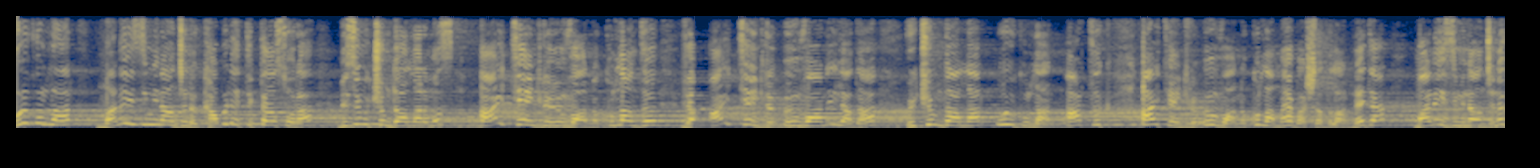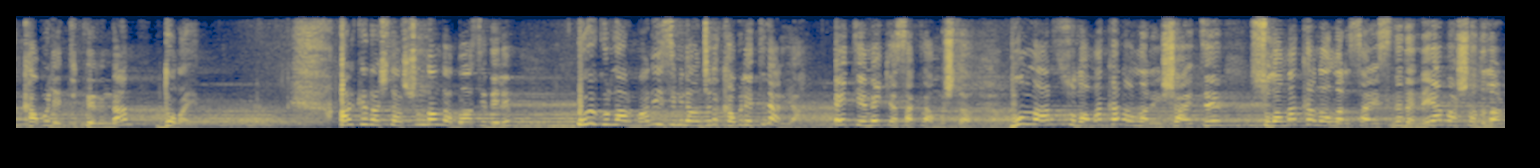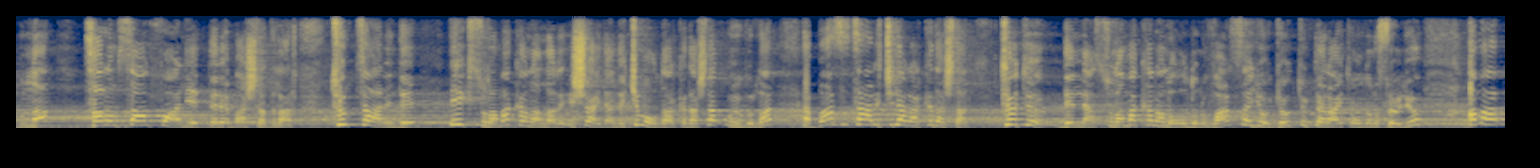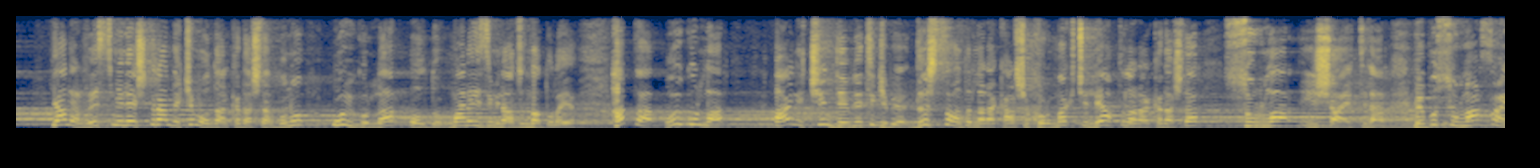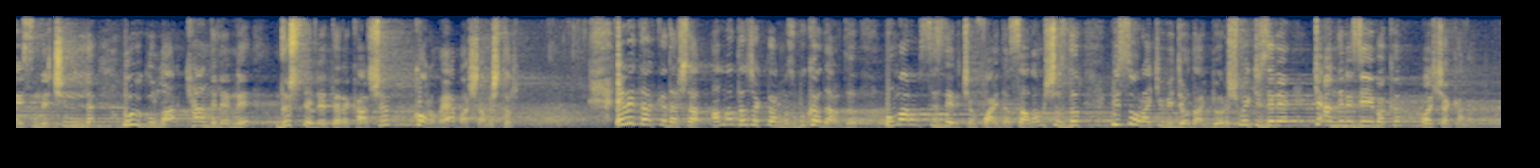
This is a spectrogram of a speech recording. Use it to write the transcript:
Uygurlar Maneizm inancını kabul ettikten sonra bizim hükümdarlarımız Ay Tengri ünvanını kullandı ve Ay Tengri ünvanıyla da hükümdarlar Uygurlar artık Ay Tengri ünvanını kullanmaya başladılar. Neden? Maneizm inancını kabul ettiklerinden dolayı. Arkadaşlar şundan da bahsedelim. Uygurlar Manizm inancını kabul ettiler ya. Et yemek yasaklanmıştı. Bunlar sulama kanalları inşa etti. Sulama kanalları sayesinde de neye başladılar bunlar? Tarımsal faaliyetlere başladılar. Türk tarihinde ilk sulama kanalları inşa eden de kim oldu arkadaşlar? Uygurlar. Bazı tarihçiler arkadaşlar TÖTÜ denilen sulama kanalı olduğunu varsayıyor. Göktürklere ait olduğunu söylüyor. Ama yani resmileştiren de kim oldu arkadaşlar bunu? Uygurlar oldu. Maneizm inancından dolayı. Hatta Uygurlar aynı Çin devleti gibi dış saldırılara karşı korunmak için ne yaptılar arkadaşlar? Surlar inşa ettiler. Ve bu surlar sayesinde Çinliler, Uygurlar kendilerini dış devletlere karşı korumaya başlamıştır. Evet arkadaşlar anlatacaklarımız bu kadardı. Umarım sizler için fayda sağlamışızdır. Bir sonraki videoda görüşmek üzere. Kendinize iyi bakın. Hoşçakalın.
